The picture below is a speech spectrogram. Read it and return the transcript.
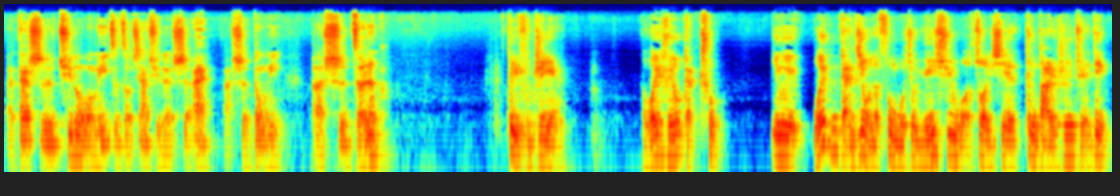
呃，但是驱动我们一直走下去的是爱啊，是动力啊，是责任啊。肺腑之言，我也很有感触。因为我也很感激我的父母，就允许我做一些重大人生决定。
